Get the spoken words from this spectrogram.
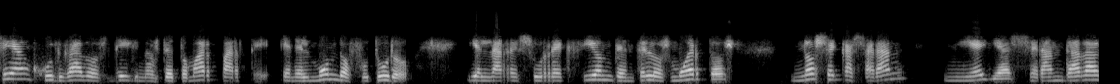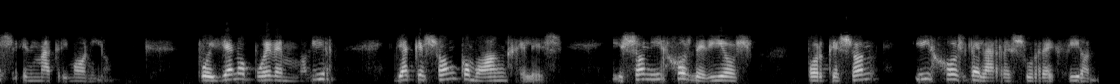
sean juzgados dignos de tomar parte en el mundo futuro y en la resurrección de entre los muertos, no se casarán ni ellas serán dadas en matrimonio, pues ya no pueden morir, ya que son como ángeles y son hijos de Dios, porque son hijos de la resurrección.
